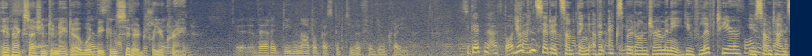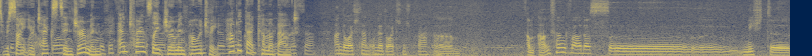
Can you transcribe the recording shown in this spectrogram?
if accession to NATO would be considered for Ukraine. You're considered something of an expert on Germany. You've lived here, you sometimes recite your texts in German and translate German poetry. How did that come about? Am Anfang war das äh, nicht äh,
